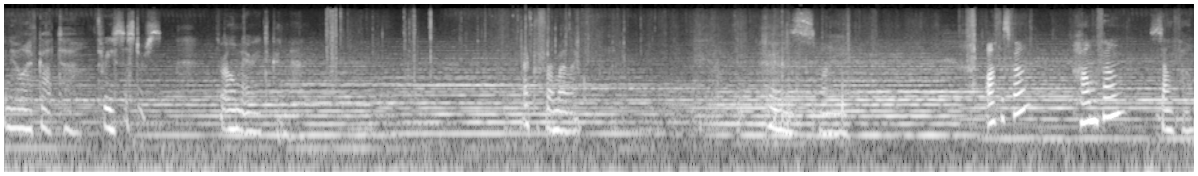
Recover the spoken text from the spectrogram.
You know, I've got uh, three sisters. They're all married to good men. I prefer my life. Here's my office phone, home phone, cell phone.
